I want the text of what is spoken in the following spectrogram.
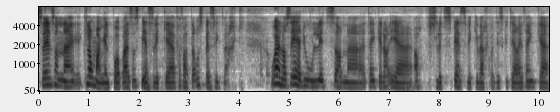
så er det en sånn eh, klar mangel på altså spesifikke forfatter og spesifikt verk. Og ellers er det jo litt sånn eh, Jeg tenker det er absolutt spesifikke verk å diskutere. Jeg tenker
